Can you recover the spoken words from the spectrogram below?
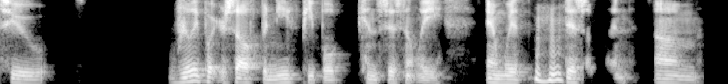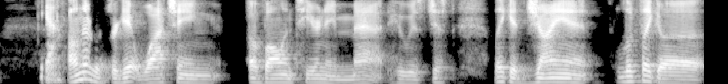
to really put yourself beneath people consistently and with mm-hmm. discipline. Um, yeah. I'll never forget watching a volunteer named Matt who was just like a giant looked like a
